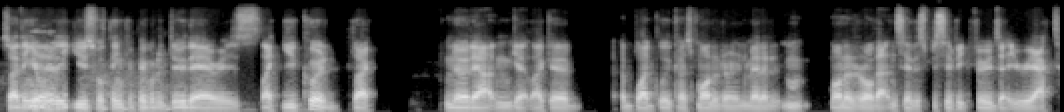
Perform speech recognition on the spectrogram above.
so I think a really useful thing for people to do there is like you could like nerd out and get like a, a blood glucose monitor and med- monitor all that and see the specific foods that you react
